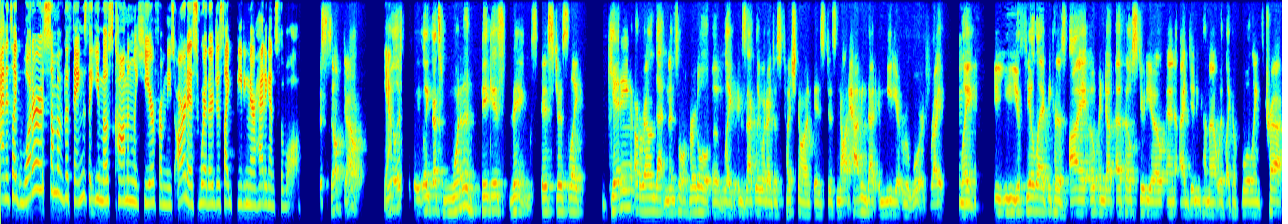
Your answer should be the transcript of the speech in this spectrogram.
And it's like what are some of the things that you most commonly hear from these artists where they're just like beating their head against the wall? Just self-doubt. Yeah. Realistically like that's one of the biggest things. It's just like getting around that mental hurdle of like exactly what I just touched on is just not having that immediate reward, right? Mm-hmm. Like you, you feel like because I opened up FL Studio and I didn't come out with like a full length track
